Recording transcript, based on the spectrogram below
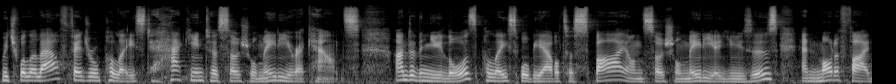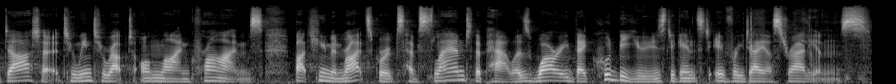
which will allow federal police to hack into social media accounts. Under the new laws, police will be able to spy on social media users and modify data to interrupt online crimes. But human rights groups have slammed the powers, worried they could be used against everyday Australians.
